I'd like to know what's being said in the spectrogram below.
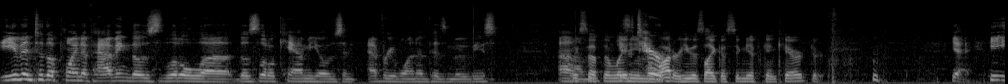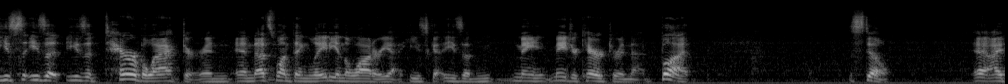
even to the point of having those little uh, those little cameos in every one of his movies. Um, except in Lady in the Water he was like a significant character Yeah, he, he's he's a he's a terrible actor, and and that's one thing. Lady in the Water, yeah, he's got he's a main major character in that, but still, I,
